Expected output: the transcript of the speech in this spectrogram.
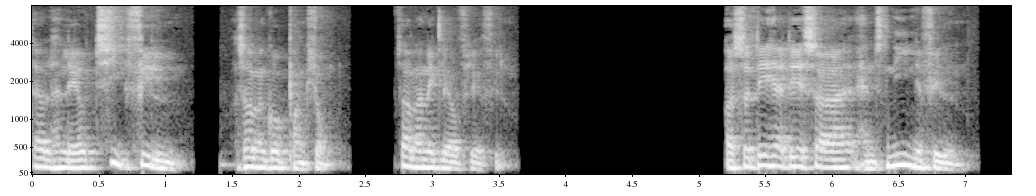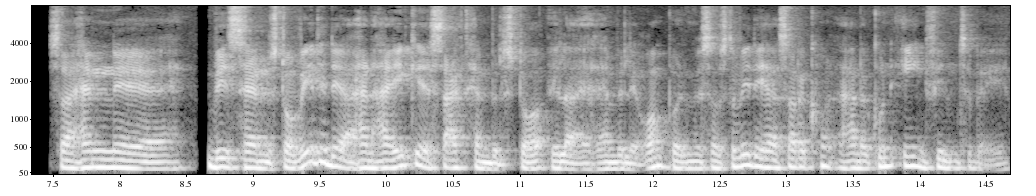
der vil han lave 10 film, og så vil han gå på pension. Så vil han ikke lave flere film. Og så det her, det er så hans 9. film. Så han, øh, hvis han står ved det der, han har ikke sagt, at han vil, stå, eller at han vil lave om på det, men hvis han står ved det her, så er der kun, han der kun én film tilbage.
